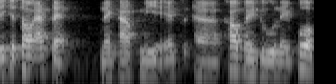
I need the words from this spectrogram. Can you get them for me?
digital asset นะครับมีเข้าไปดูในพวก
